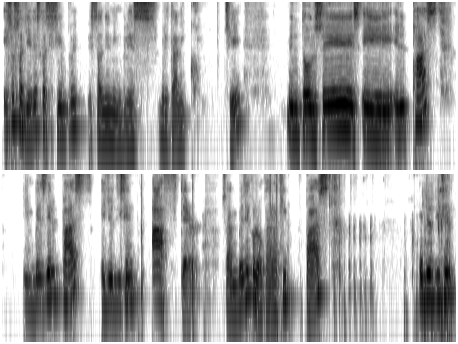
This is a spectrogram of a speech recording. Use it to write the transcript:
Esos talleres casi siempre están en inglés británico, ¿sí? Entonces, eh, el past, en vez del past, ellos dicen after. O sea, en vez de colocar aquí past, ellos dicen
